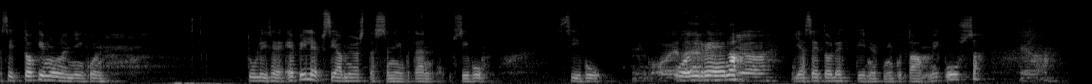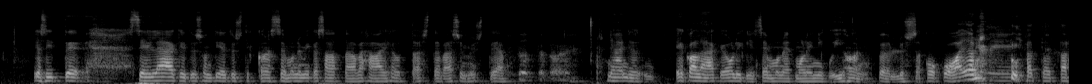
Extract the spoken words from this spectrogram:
sitten toki mulle niin kuin, tuli se epilepsia myös tässä niin kuin tämän sivu, sivu Niin oireena. Joo, ja se todettiin nyt niin kuin tammikuussa. joo. Ja sitten se lääkitys on tietysti myös semmoinen, mikä saattaa vähän aiheuttaa sitä väsymystä ja Totta kai. näin. Ja eka lääke olikin semmoinen, että mä olin niinku ihan pöllyssä koko ajan. Niin. Ja tota,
